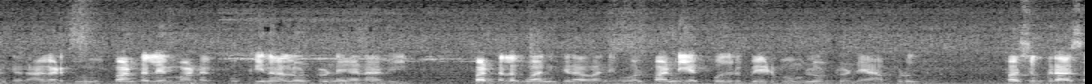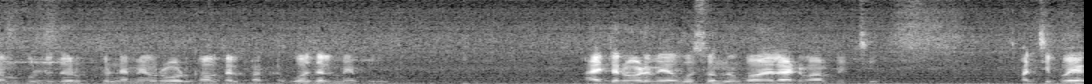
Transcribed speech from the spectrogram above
అంటే రాగడి భూమి పంటలు ఏం పండకపో కినాలు ఉంటుండే కానీ అవి పంటలకు పనికిరావని వాళ్ళు పండియకపోదురు. బీడు భూములు ఉంటుండే. అప్పుడు పశుగ్రాసం పుల్లు దొరుకుతుండే మేము రోడ్డు కవతల పక్క గోజల మేపులు అయితే రోడ్డు మీద కూర్చుందాం గోజలాటి పంపించి వచ్చిపోయే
